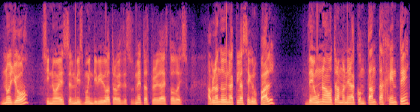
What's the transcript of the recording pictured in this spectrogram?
No yo, sino es el mismo individuo a través de sus metas, prioridades, todo eso. Hablando de una clase grupal, de una u otra manera con tanta gente,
